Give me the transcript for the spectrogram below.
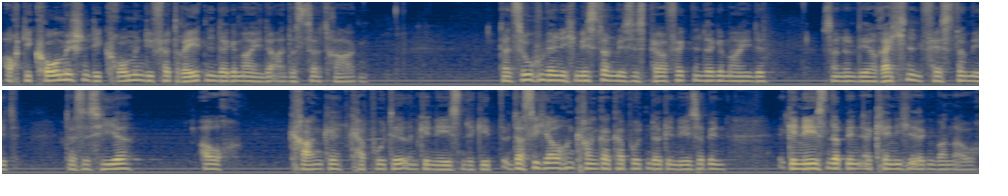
auch die komischen, die krummen, die verdrehten in der Gemeinde anders zu ertragen. Dann suchen wir nicht Mr. und Mrs. Perfect in der Gemeinde, sondern wir rechnen fest damit, dass es hier auch Kranke, Kaputte und Genesende gibt. Und dass ich auch ein kranker, kaputter Geneser bin, Genesender bin, erkenne ich irgendwann auch.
